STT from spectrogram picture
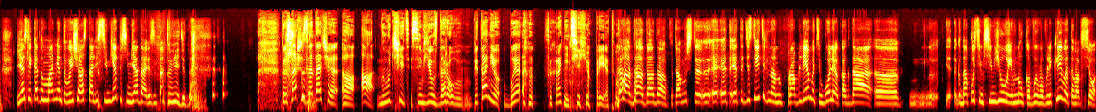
Если к этому моменту вы еще остались в семье, то семья, да, результат увидит, да. То есть наша задача а, а научить семью здоровому питанию, б сохранить ее при этом. Да, да, да, да, потому что э, э, это, это действительно ну, проблема, тем более, когда, э, допустим, семью и внука вы вовлекли в это во все,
